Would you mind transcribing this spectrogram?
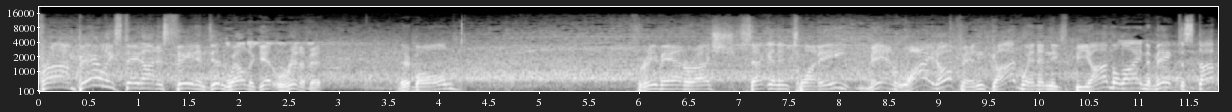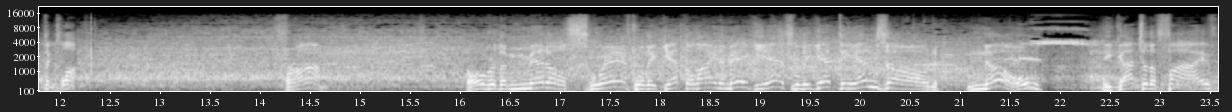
Fromm barely stayed on his feet and did well to get rid of it. They're bold. Three-man rush, second and 20. Man wide open. Godwin, and he's beyond the line to make to stop the clock. Fromm Over the middle, Swift. Will he get the line to make? Yes. Will he get the end zone? No. He got to the five.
